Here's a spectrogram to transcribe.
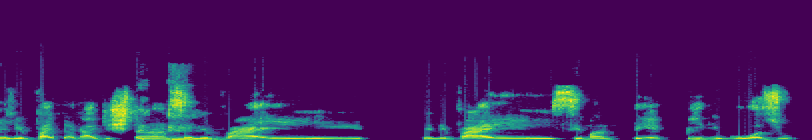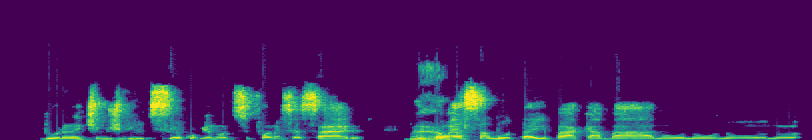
ele vai pegar a distância, ele vai, ele vai se manter perigoso durante os 25 minutos, se for necessário. É. Então, essa luta aí para acabar no, no, no, no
